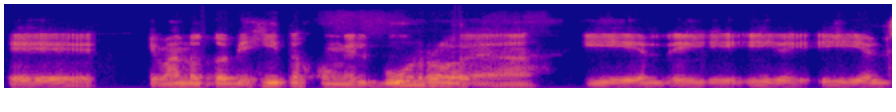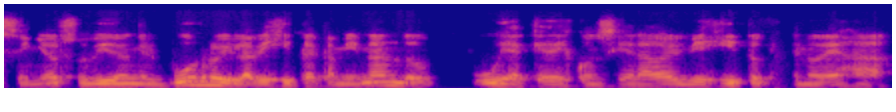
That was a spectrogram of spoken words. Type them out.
eh, llevando dos viejitos con el burro y el, y, el, señor subido en el burro y la viejita caminando. Uy, a qué desconsiderado el viejito que no deja,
